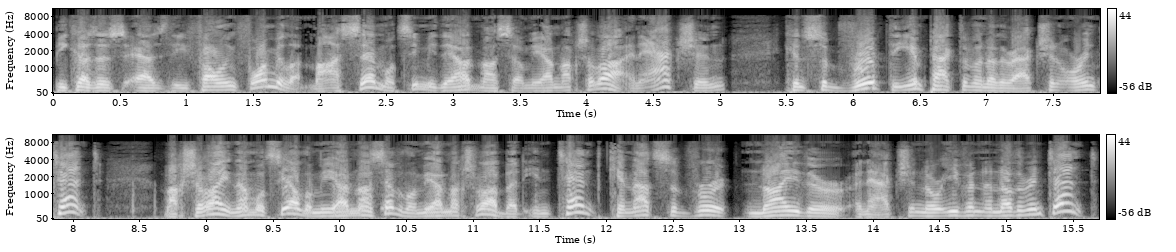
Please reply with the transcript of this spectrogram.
because as, as the following formula, maaseh motzi midayad maaseh miyad machshava, an action can subvert the impact of another action or intent. But intent cannot subvert neither an action nor even another intent.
